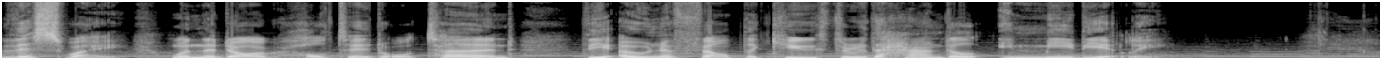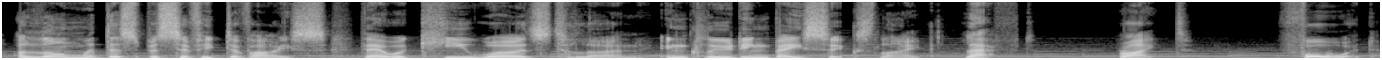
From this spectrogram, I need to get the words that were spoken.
This way, when the dog halted or turned, the owner felt the cue through the handle immediately. Along with the specific device, there were key words to learn, including basics like left, right, forward,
